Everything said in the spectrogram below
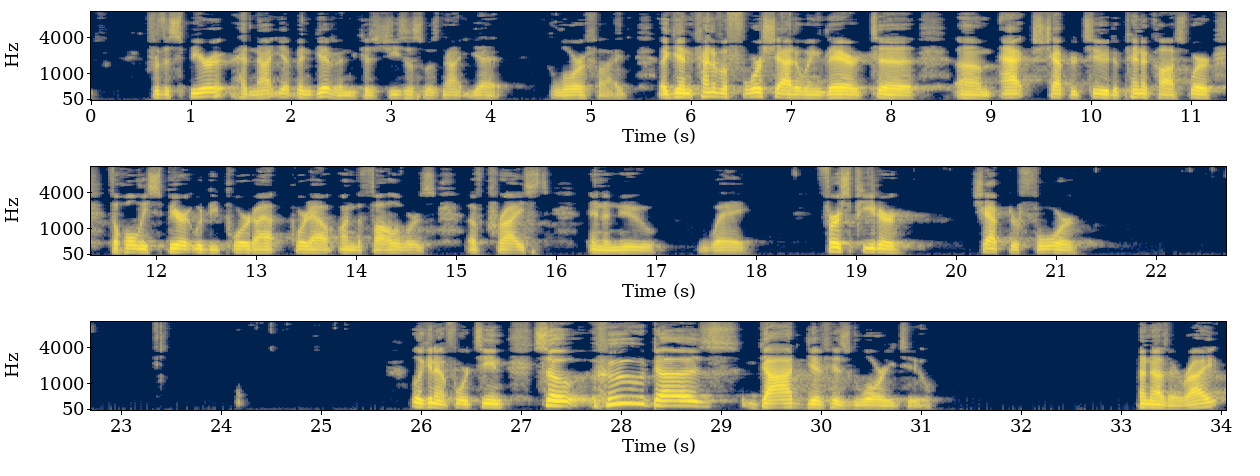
for the Spirit had not yet been given because Jesus was not yet glorified. Again, kind of a foreshadowing there to um, Acts chapter 2, to Pentecost, where the Holy Spirit would be poured out, poured out on the followers of Christ in a new way. First Peter chapter 4, looking at 14. So, who does God give his glory to? Another, right?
